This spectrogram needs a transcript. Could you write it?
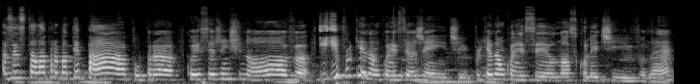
às vezes tá lá para bater papo, para conhecer gente nova. E, e por que não conhecer a gente? Por que não conhecer o nosso coletivo, né?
